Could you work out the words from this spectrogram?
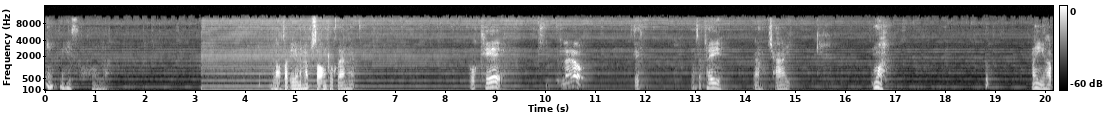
เอ๊ะไม่ใช่สองว่ะ หลอกตัวเองนะครับสองถูกแล้วฮะโอเคเสร็จแล้วเสร็จเสร็จสักทีอ้าวใช่มั่วนี่ครับ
